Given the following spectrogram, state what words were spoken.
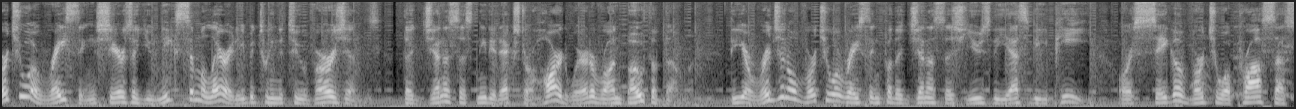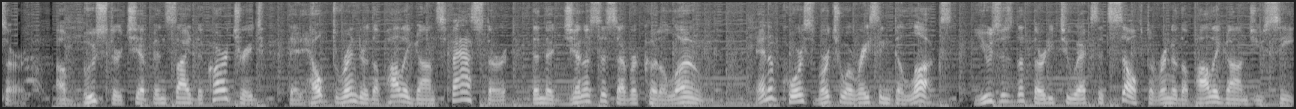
Virtua Racing shares a unique similarity between the two versions. The Genesis needed extra hardware to run both of them. The original Virtua Racing for the Genesis used the SVP, or Sega Virtua Processor, a booster chip inside the cartridge that helped render the polygons faster than the Genesis ever could alone. And of course, Virtua Racing Deluxe uses the 32X itself to render the polygons you see.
